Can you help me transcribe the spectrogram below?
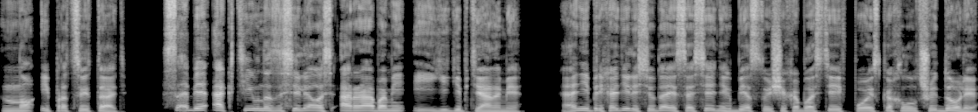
но и процветать. Сабия активно заселялась арабами и египтянами. Они приходили сюда из соседних бедствующих областей в поисках лучшей доли.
